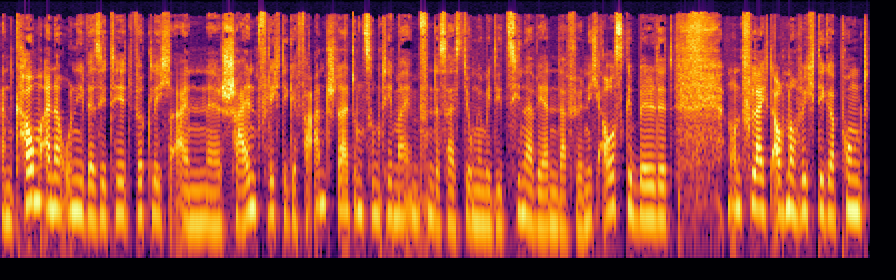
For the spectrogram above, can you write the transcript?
an kaum einer Universität wirklich eine scheinpflichtige Veranstaltung zum Thema Impfen. Das heißt, junge Mediziner werden dafür nicht ausgebildet. Und vielleicht auch noch wichtiger Punkt,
